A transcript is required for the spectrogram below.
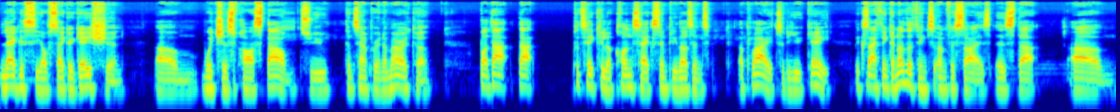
legacy of segregation, um, which is passed down to contemporary America. But that, that particular context simply doesn't apply to the UK. Because I think another thing to emphasize is that um,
